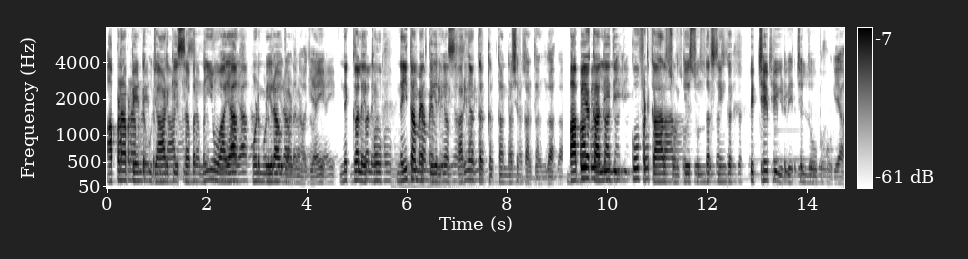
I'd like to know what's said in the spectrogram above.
ਆਪਣਾ ਪਿੰਡ ਉਜਾੜ ਕੇ ਸਬਰ ਨਹੀਂ ਹੋ ਆਇਆ ਹੁਣ ਮੇਰਾ ਉਜਾੜਨ ਆ ਗਿਆ ਏ। ਨਿਕਲ ਇਥੋਂ ਨਹੀਂ ਤਾਂ ਮੈਂ ਤੇਰੀਆਂ ਸਾਰੀਆਂ ਕਰਤੂਤਾਂ ਨਸ਼ਰ ਕਰ ਦੇਵਾਂਗਾ ਬਾਬੇ ਅਕਾਲੀ ਦੀ ਇੱਕੋ ਫਟਕਾਰ ਸੁਣ ਕੇ ਸੁੰਦਰ ਸਿੰਘ ਪਿੱਛੇ ਭੀੜ ਵਿੱਚ ਲੋਪ ਹੋ ਗਿਆ।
